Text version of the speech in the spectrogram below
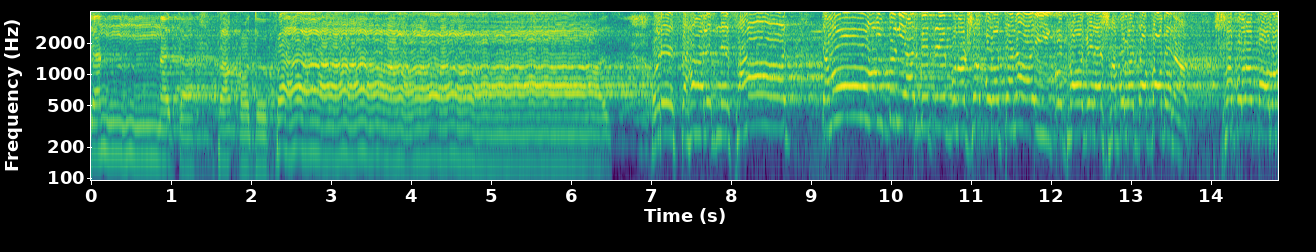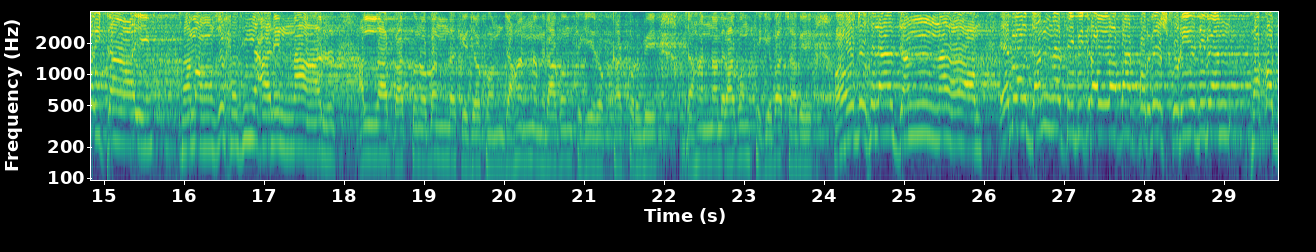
জান্নাতা ওরে সাহাল ইবনে কোনো সফলতা নাই, কোথাও গেলে সফলতা পাবে না। সফলতা ওইটাই আল্লাহ পাক কোনো বান্দাকে যখন জাহান্নামের আগুন থেকে রক্ষা করবে, জাহান্নামের আগুন থেকে বাঁচাবে জান্নাম, এবং জান্নাতের ভিতরে আল্লাহ পাক প্রবেশ করিয়ে দিবেন। ফাকদ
